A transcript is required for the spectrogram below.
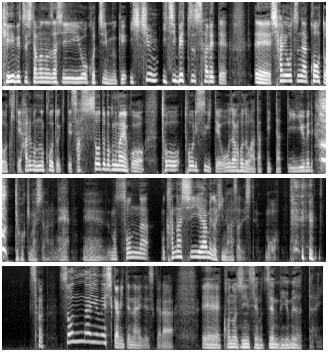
軽蔑した眼差しをこっちに向け、一瞬一別されて、えー、車両つなコートを着て、春物のコートを着て、さっそうと僕の前をこう、通り過ぎて横断歩道を渡っていったっていう夢で、はっって起きましたからね。ねもうそんな、悲しい雨の日の朝でした。もう そ。そんな夢しか見てないですから、えー、この人生も全部夢だったらいい。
